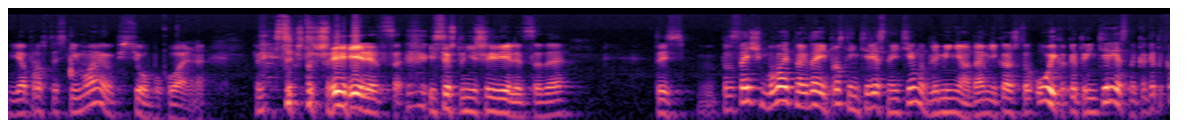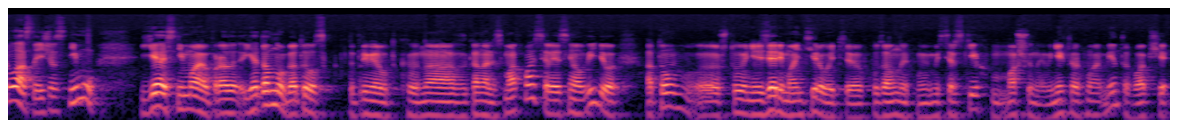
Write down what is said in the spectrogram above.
Я просто снимаю все буквально. Все, что шевелится, и все, что не шевелится, да. То есть, по-настоящему бывает иногда и просто интересные темы для меня, да, мне кажется, ой, как это интересно, как это классно, я сейчас сниму. Я снимаю, про, я давно готовился, например, вот на канале Master, я снял видео о том, э, что нельзя ремонтировать э, в кузовных мастерских машины, в некоторых моментах вообще.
